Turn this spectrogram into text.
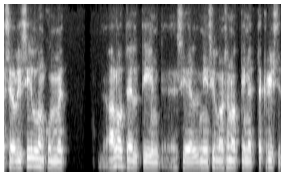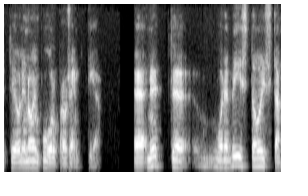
Se oli silloin, kun me aloiteltiin siellä, niin silloin sanottiin, että kristittyjä oli noin puoli prosenttia. Nyt vuoden 15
